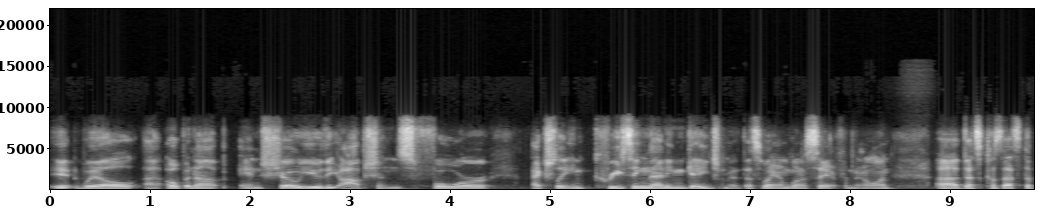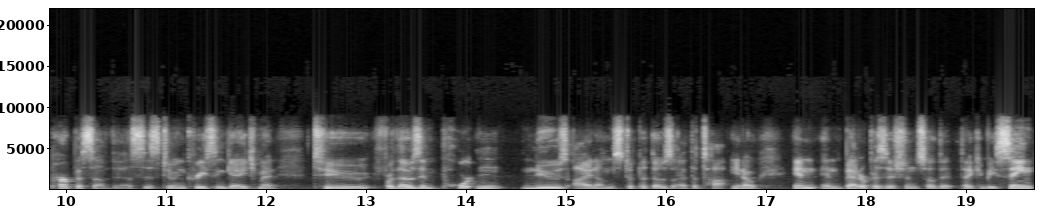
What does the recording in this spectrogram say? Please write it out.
it will uh, open up and show you the options for actually increasing that engagement. That's the way I'm going to say it from now on. Uh, that's because that's the purpose of this is to increase engagement to for those important news items to put those at the top, you know, in in better position so that they can be seen.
